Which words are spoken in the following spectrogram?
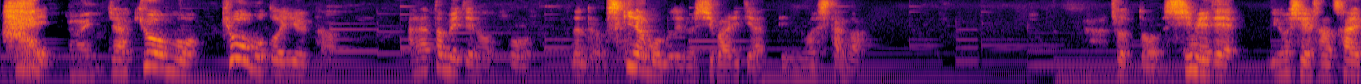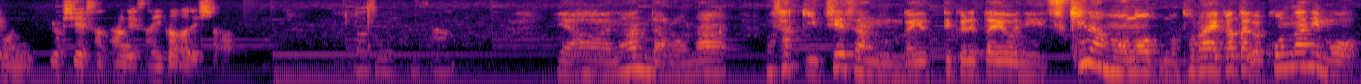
はい。はい。じゃあ今日も今日もというか改めてのこうなんだろう好きなものでの縛りでやってみましたがちょっと締めで吉江さん最後に吉江さん丹下さんいかがでしたか？いやーなんだろうな。もうさっき千恵さんが言ってくれたように好きなものの捉え方がこんなにも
